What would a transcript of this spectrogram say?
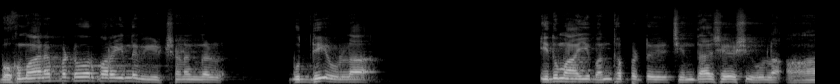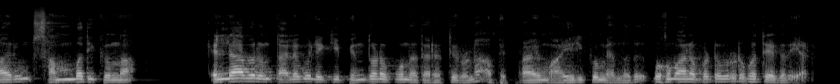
ബഹുമാനപ്പെട്ടവർ പറയുന്ന വീക്ഷണങ്ങൾ ബുദ്ധിയുള്ള ഇതുമായി ബന്ധപ്പെട്ട് ചിന്താശേഷിയുള്ള ആരും സമ്മതിക്കുന്ന എല്ലാവരും തലകുലയ്ക്ക് പിന്തുണക്കുന്ന തരത്തിലുള്ള അഭിപ്രായമായിരിക്കും എന്നത് ബഹുമാനപ്പെട്ടവരുടെ പ്രത്യേകതയാണ്.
